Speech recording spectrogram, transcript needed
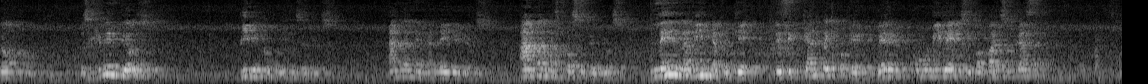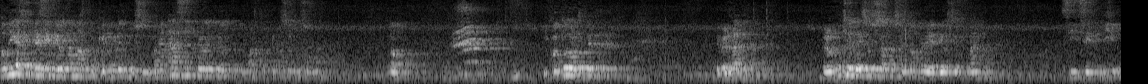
No, los que creen en Dios viven como hijos de Dios, andan en la ley de Dios, aman las cosas de Dios, leen la Biblia porque les encanta eh, ver cómo vive su papá en su casa. No digas que crees en Dios nada más porque no eres musulmán. Ah, sí, creo en Dios nada más porque no soy musulmán. No. Y con todo respeto, de verdad. Pero muchas veces usamos el nombre de Dios en vano, sin sentido,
